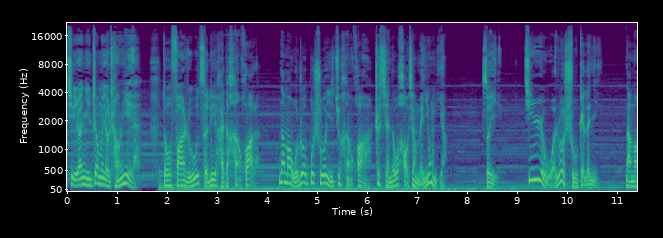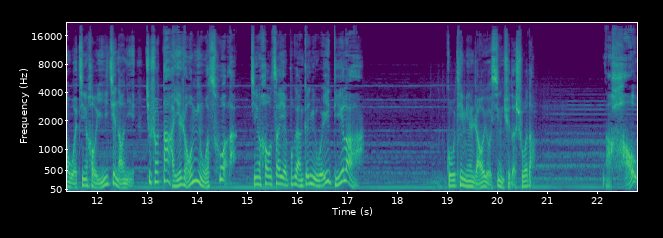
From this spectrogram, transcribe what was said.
既然你这么有诚意，都发如此厉害的狠话了，那么我若不说一句狠话，这显得我好像没用一样。所以，今日我若输给了你，那么我今后一见到你就说大爷饶命，我错了。”今后再也不敢跟你为敌了。”古天明饶有兴趣的说道。“那好，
